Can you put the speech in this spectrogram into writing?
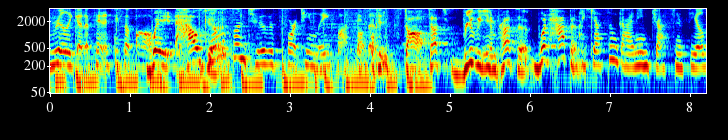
really good at fantasy football. Wait, how good? He almost won two of his 14 leagues last uh, season. Okay, stop. That's really impressive. What happened? I guess some guy named Justin Fields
